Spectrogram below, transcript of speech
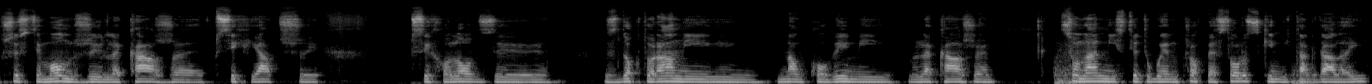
wszyscy mądrzy lekarze, psychiatrzy, psycholodzy, z doktorami naukowymi, lekarze, co najmniej z tytułem profesorskim i tak dalej,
